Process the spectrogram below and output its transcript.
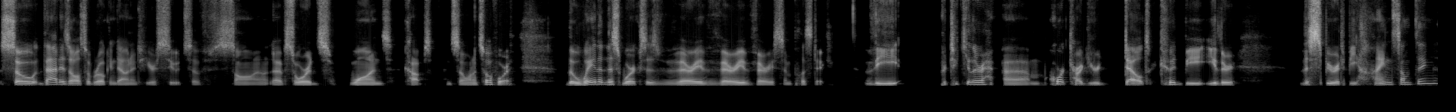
so that is also broken down into your suits of, song, of swords, wands, cups, and so on and so forth. The way that this works is very, very, very simplistic. The particular um, court card you're dealt could be either the spirit behind something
